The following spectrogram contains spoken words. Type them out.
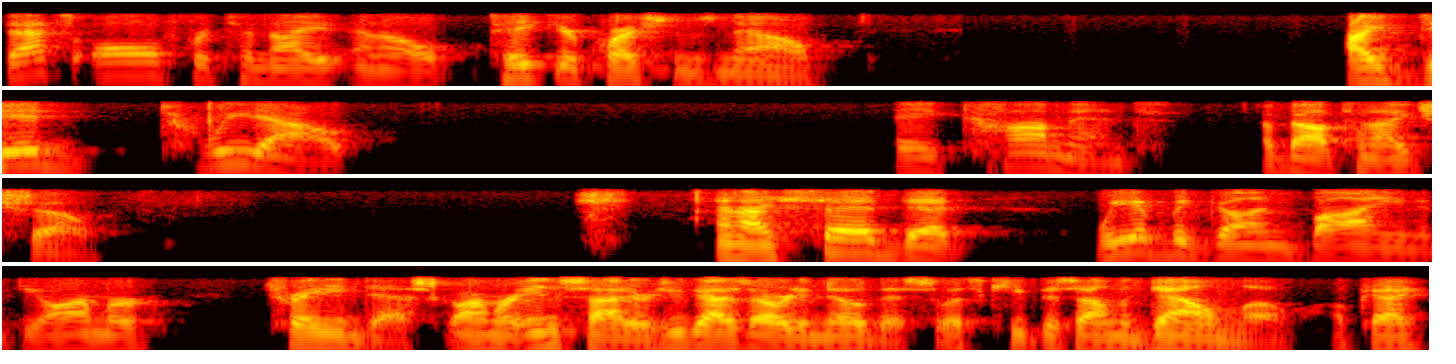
that's all for tonight, and I'll take your questions now. I did tweet out a comment about tonight's show. And I said that we have begun buying at the Armor trading desk, Armor Insiders. You guys already know this, so let's keep this on the down low, okay?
